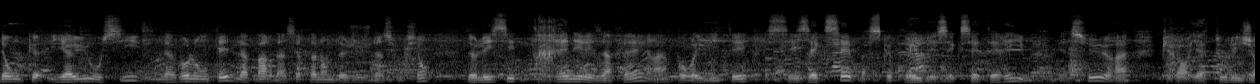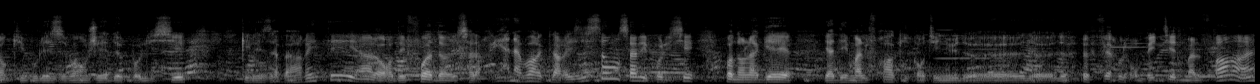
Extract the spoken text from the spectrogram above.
Donc il y a eu aussi la volonté de la part d'un certain nombre de juges d'instruction de laisser traîner les affaires hein, pour éviter ces excès, parce qu'il y a eu des excès terribles, hein, bien sûr. Puis alors il y a tous les gens qui voulaient se venger de policiers qui les avaient arrêtés. Alors des fois, ça n'a rien à voir avec la résistance. Les policiers, pendant la guerre, il y a des malfrats qui continuent de, faire leur métier de malfrats.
